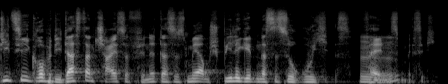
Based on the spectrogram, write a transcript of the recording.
die Zielgruppe, die das dann scheiße findet, dass es mehr um Spiele geht und dass es so ruhig ist, Mhm. verhältnismäßig.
